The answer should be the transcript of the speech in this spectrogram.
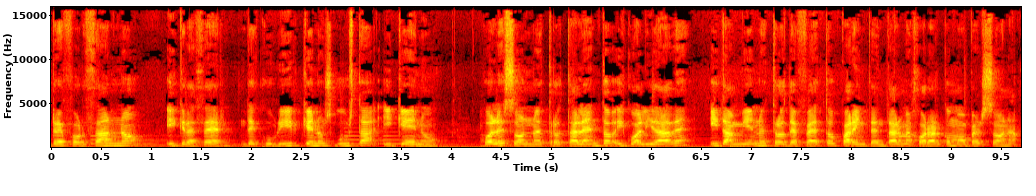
reforzarnos y crecer, descubrir qué nos gusta y qué no, cuáles son nuestros talentos y cualidades y también nuestros defectos para intentar mejorar como persona.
